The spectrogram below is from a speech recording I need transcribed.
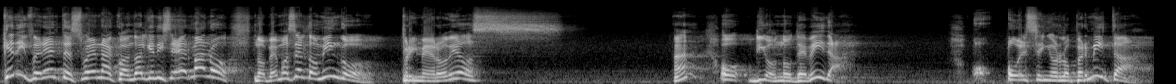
Qué diferente suena cuando alguien dice, hermano, nos vemos el domingo. Primero Dios. ¿Ah? O Dios nos dé vida. O, o el Señor lo permita.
